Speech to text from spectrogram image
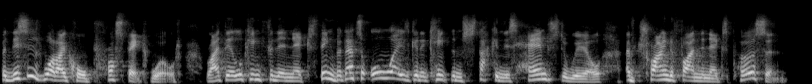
but this is what I call prospect world, right? They're looking for their next thing, but that's always going to keep them stuck in this hamster wheel of trying to find the next person.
